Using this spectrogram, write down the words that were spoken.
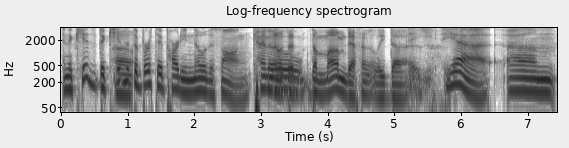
and the kids, the kids Uh, at the birthday party know the song. Kind of so, know that the mum definitely does. Yeah. Um,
